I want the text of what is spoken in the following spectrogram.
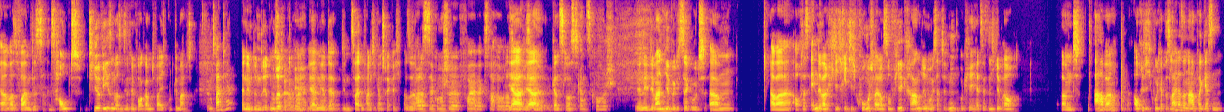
Ähm, also vor allem das, das Haupttierwesen, was in diesem Film vorkommt, war echt gut gemacht. Im zweiten Teil? Dem, dem dritten. Im hat mir dritten, okay, gefallen. ja. ja, nee, der, den zweiten fand ich ganz schrecklich. Also, War das dieser komische Feuerwerksrache oder ja, so? ja, Diese- ganz lost. Ganz komisch. Ja, nee, die waren hier wirklich sehr gut. Ähm, aber auch das Ende war richtig, richtig komisch, weil noch so viel Kram drin, wo ich sagte, hm, okay, hätte es jetzt nicht gebraucht. Und, aber, auch richtig cool, ich habe das leider seinen Namen vergessen.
